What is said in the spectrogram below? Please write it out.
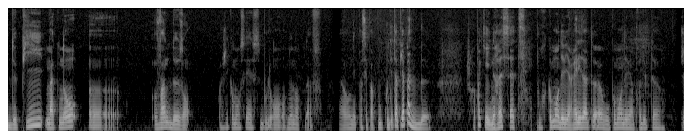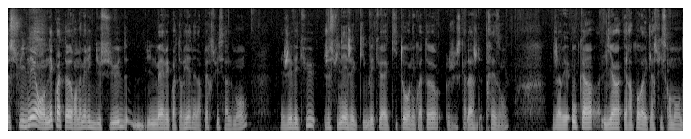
depuis maintenant euh, 22 ans. J'ai commencé ce boulot en 99. Alors, on est passé par beaucoup d'étapes. Il n'y a pas de... Je crois pas qu'il y ait une recette pour comment on devient réalisateur ou comment on devient producteur. Je suis né en Équateur, en Amérique du Sud, d'une mère équatorienne et d'un père suisse allemand. J'ai vécu, je suis né, j'ai vécu à Quito en Équateur jusqu'à l'âge de 13 ans. J'avais aucun lien et rapport avec la Suisse romande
